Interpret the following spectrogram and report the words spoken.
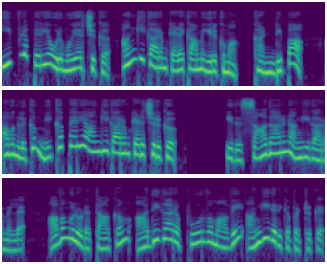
இவ்ளோ பெரிய ஒரு முயற்சிக்கு அங்கீகாரம் கிடைக்காம இருக்குமா? கண்டிப்பா. அவங்களுக்கு மிகப்பெரிய அங்கீகாரம் கிடைச்சிருக்கு. இது சாதாரண அங்கீகாரம் இல்ல. அவங்களோட தாக்கம் அதிகாரப்பூர்வமாவே அங்கீகரிக்கப்பட்டிருக்கு.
